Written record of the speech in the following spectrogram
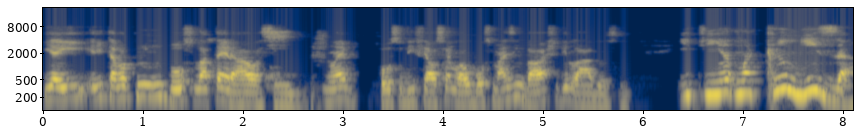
E aí ele tava com um bolso lateral, assim, não é bolso de enfiar o celular, o bolso mais embaixo, de lado, assim. E tinha uma camisa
